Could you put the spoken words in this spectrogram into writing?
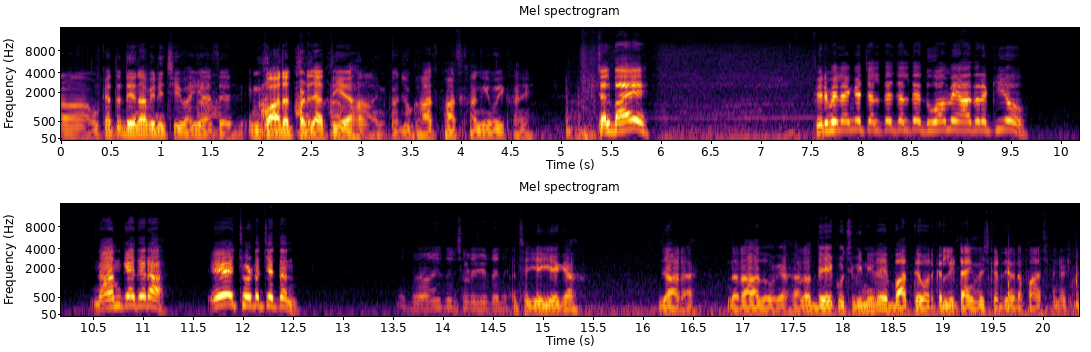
हाँ वो कहते देना भी नहीं चाहिए भाई ऐसे इनको आदत पड़ जाती है। हाँ इनको जो घास फास खानी है वही खाएँ। चल बाय फिर मिलेंगे चलते चलते दुआ में याद रखियो। नाम क्या तेरा? ए छोटा चेतन। तो छोटे चेतन अच्छा यही है क्या? जा रहा है। नाराज़ हो गया। हेलो दे कुछ भी नहीं दे बातें और कर ली टाइम वेस्ट कर दिया मेरा पाँच मिनट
